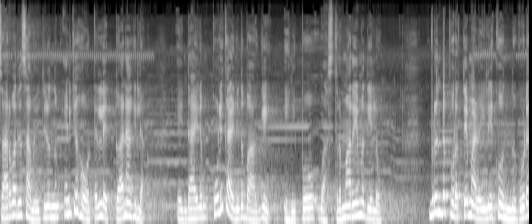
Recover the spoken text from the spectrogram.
സാർ പറഞ്ഞ സമയത്തിനൊന്നും എനിക്ക് ഹോട്ടലിൽ എത്താനാകില്ല. എന്തായാലും കുളി കഴിഞ്ഞത് ഭാഗ്യമായി ഇനിയിപ്പോൾ വസ്ത്രം മാറിയാൽ മതിയല്ലോ. വൃന്ദ പുറത്തെ മഴയിലേക്ക് ഒന്നുകൂടെ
